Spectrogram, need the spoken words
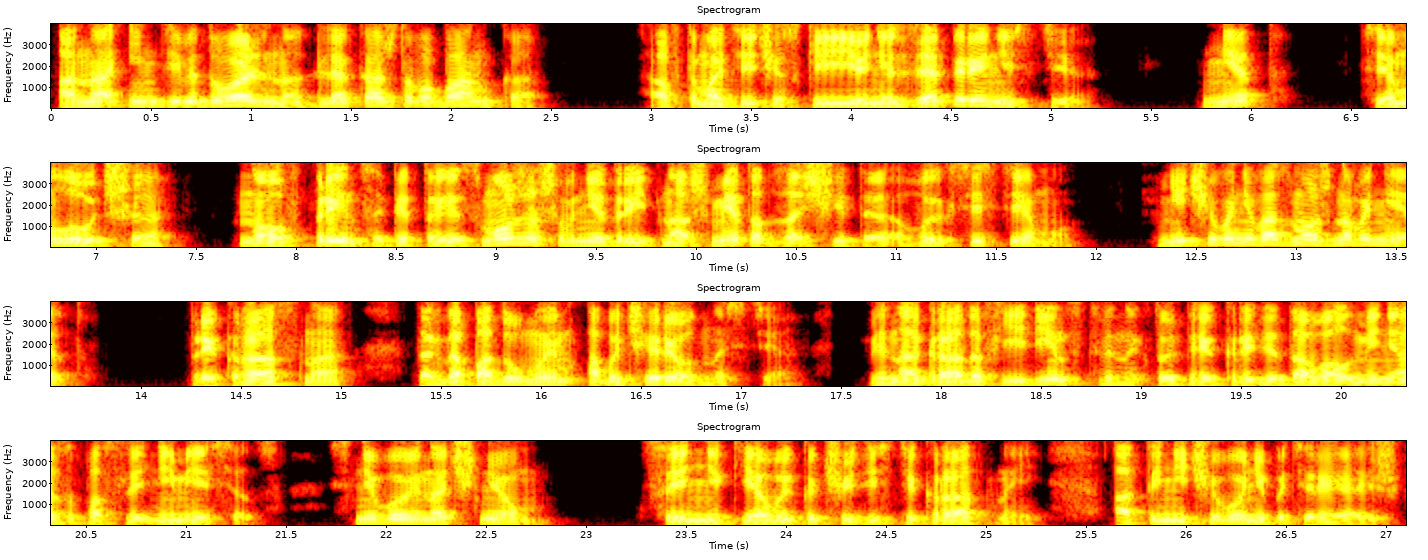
Она индивидуальна для каждого банка. Автоматически ее нельзя перенести? Нет. Тем лучше. Но в принципе ты сможешь внедрить наш метод защиты в их систему? Ничего невозможного нет. Прекрасно. Тогда подумаем об очередности. Виноградов единственный, кто перекредитовал меня за последний месяц. С него и начнем. Ценник я выкачу десятикратный, а ты ничего не потеряешь.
